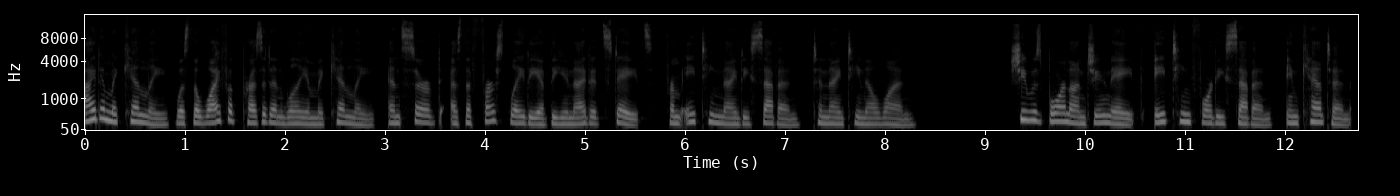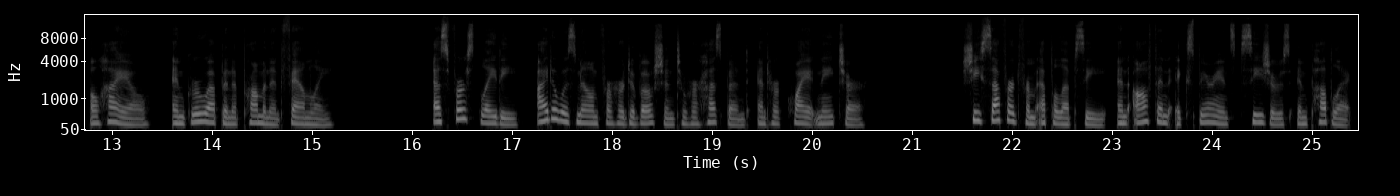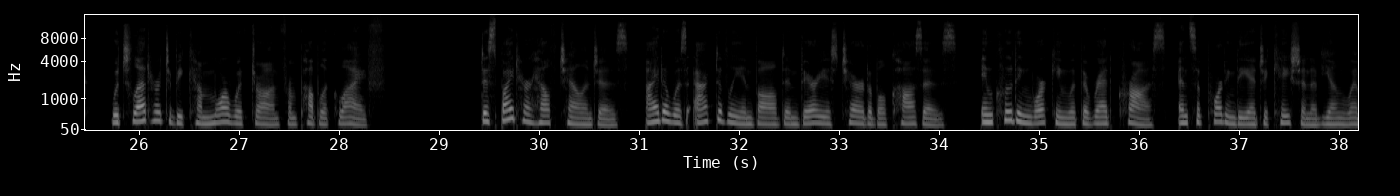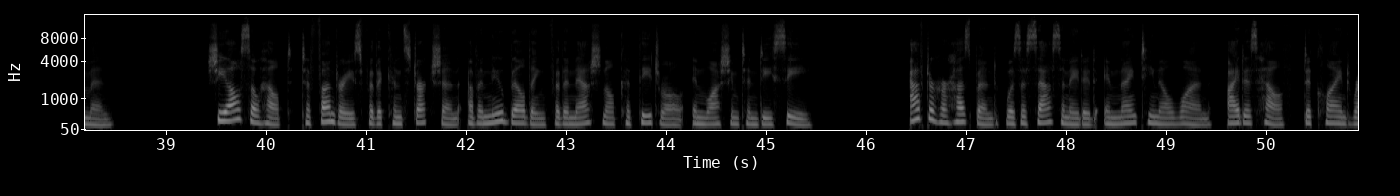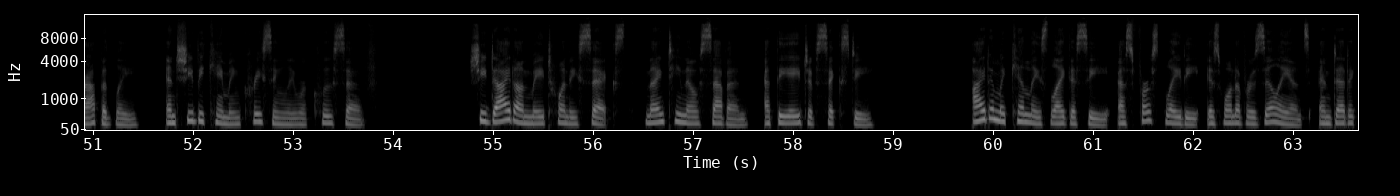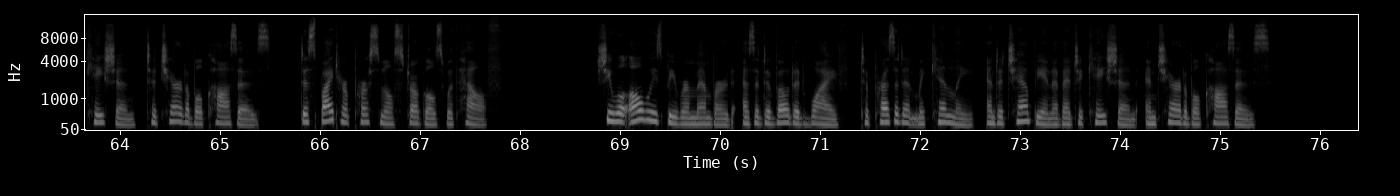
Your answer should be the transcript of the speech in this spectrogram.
Ida McKinley was the wife of President William McKinley and served as the First Lady of the United States from 1897 to 1901. She was born on June 8, 1847, in Canton, Ohio, and grew up in a prominent family. As First Lady, Ida was known for her devotion to her husband and her quiet nature. She suffered from epilepsy and often experienced seizures in public, which led her to become more withdrawn from public life. Despite her health challenges, Ida was actively involved in various charitable causes, including working with the Red Cross and supporting the education of young women. She also helped to fundraise for the construction of a new building for the National Cathedral in Washington, D.C. After her husband was assassinated in 1901, Ida's health declined rapidly, and she became increasingly reclusive. She died on May 26, 1907, at the age of 60. Ida McKinley's legacy as First Lady is one of resilience and dedication to charitable causes, despite her personal struggles with health. She will always be remembered as a devoted wife to President McKinley and a champion of education and charitable causes.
